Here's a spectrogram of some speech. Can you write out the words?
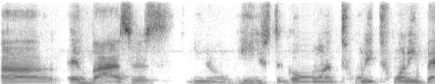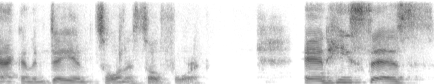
uh, advisors. You know, he used to go on 2020 back in the day and so on and so forth. And he says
